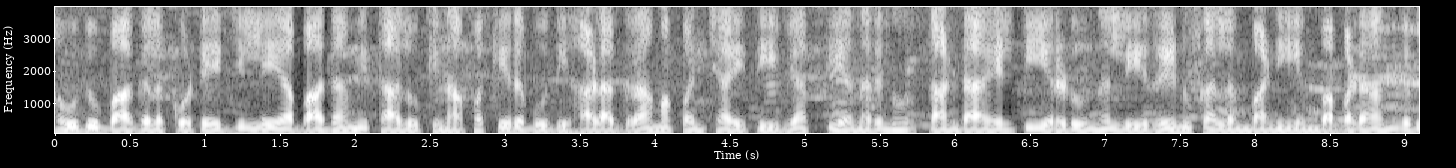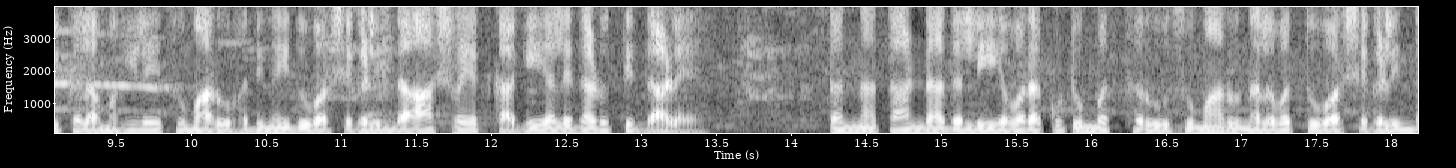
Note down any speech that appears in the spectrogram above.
ಹೌದು ಬಾಗಲಕೋಟೆ ಜಿಲ್ಲೆಯ ಬಾದಾಮಿ ತಾಲೂಕಿನ ಫಕೀರಬೂದಿಹಾಳ ಗ್ರಾಮ ಪಂಚಾಯಿತಿ ವ್ಯಾಪ್ತಿಯ ನರೆನೂರ್ ತಾಂಡ ಎಲ್ಟಿ ಎರಡು ನಲ್ಲಿ ರೇಣುಕಾ ಲಂಬಾಣಿ ಎಂಬ ಬಡ ಅಂಗವಿಕಲ ಮಹಿಳೆ ಸುಮಾರು ಹದಿನೈದು ವರ್ಷಗಳಿಂದ ಆಶ್ರಯಕ್ಕಾಗಿ ಅಲೆದಾಡುತ್ತಿದ್ದಾಳೆ. ತನ್ನ ತಾಂಡಾದಲ್ಲಿ ಅವರ ಕುಟುಂಬಸ್ಥರು ಸುಮಾರು ನಲವತ್ತು ವರ್ಷಗಳಿಂದ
